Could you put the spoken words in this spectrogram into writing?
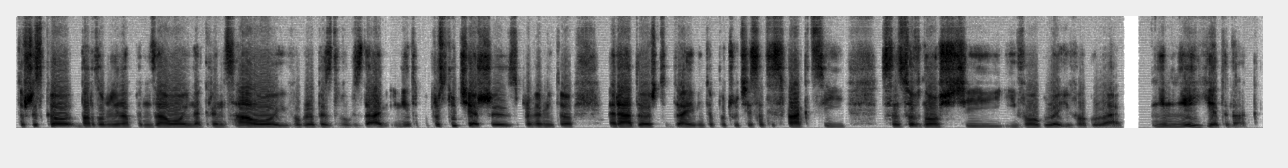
To wszystko bardzo mnie napędzało i nakręcało i w ogóle bez dwóch zdań. I mnie to po prostu cieszy. Sprawia mi to radość, daje mi to poczucie satysfakcji, sensowności i w ogóle, i w ogóle. Niemniej jednak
